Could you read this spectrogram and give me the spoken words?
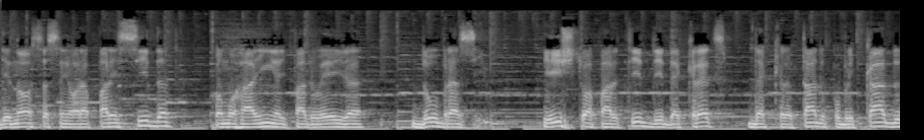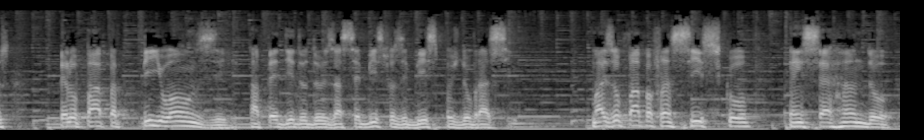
de Nossa Senhora Aparecida como rainha e padroeira do Brasil. Isto a partir de decretos decretados, publicados pelo Papa Pio XI, a pedido dos arcebispos e bispos do Brasil. Mas o Papa Francisco, encerrando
